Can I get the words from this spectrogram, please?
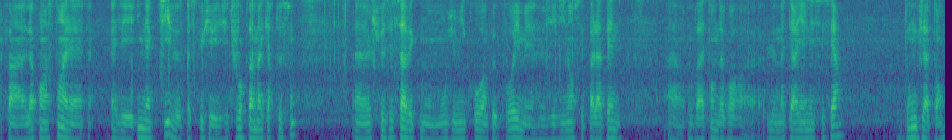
Enfin, là pour l'instant, elle est, elle est inactive parce que j'ai toujours pas ma carte son. je faisais ça avec mon, vieux micro un peu pourri, mais j'ai dit non, c'est pas la peine. on va attendre d'avoir le matériel nécessaire. Donc j'attends.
